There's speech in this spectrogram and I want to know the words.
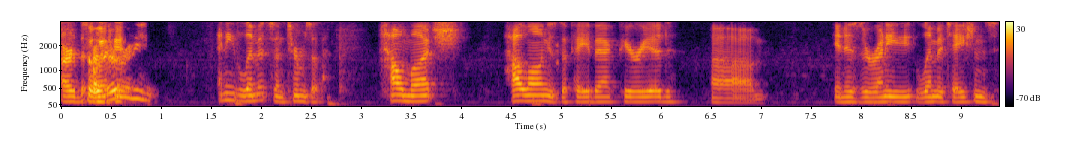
Are, so are there it, any, any limits in terms of how much, how long is the payback period? Um, and is there any limitations?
